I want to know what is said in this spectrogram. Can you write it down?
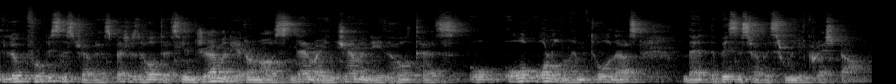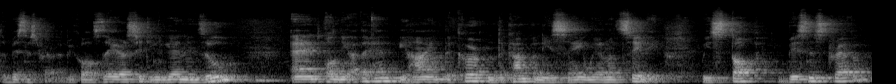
look for business travel, especially the hotels here in Germany, I don't know how it's in Denmark, in Germany, the hotels, all, all, all of them told us that the business travel is really crashed down, the business travel, because they are sitting again in Zoom. And on the other hand, behind the curtain, the companies say we are not silly. We stop business travel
